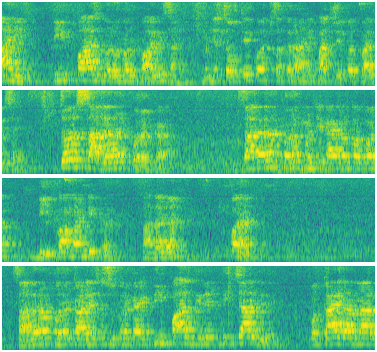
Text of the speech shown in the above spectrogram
आणि ती पाच बरोबर बावीस आहे. म्हणजे चौथे पद सतरा आणि पाचवे पद बावीस आहे. तर साधारण फरक काढा साधारण फरक म्हणजे काय करतो आपण? डी कॉमन डिफरन्स साधारण फरक. साधारण फरक काढायचं सूत्र काय? टी पाच दिले टी चार दिले. मग काय करणार?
